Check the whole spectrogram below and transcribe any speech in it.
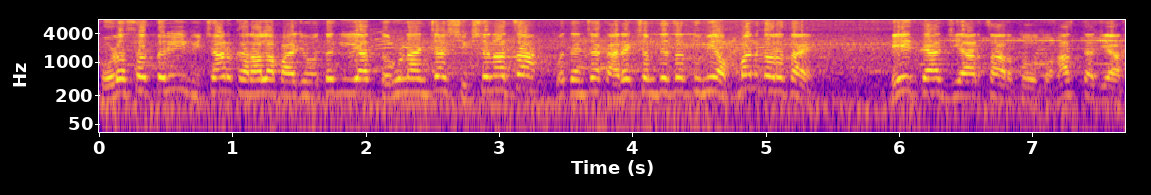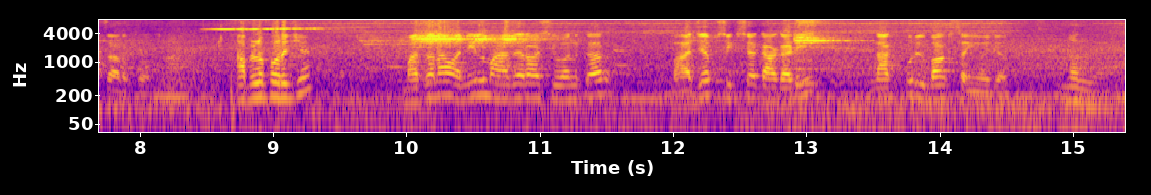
थोडंसं तरी विचार करायला पाहिजे होतं की या तरुणांच्या शिक्षणाचा व त्यांच्या कार्यक्षमतेचा तुम्ही अपमान करत आहे. हे त्या जी आरचा अर्थ होतो. हाच त्या जी आरचा अर्थ होतो. आपला परिचय? माझं नाव अनिल महादेवराव शिवणकर भाजप शिक्षक आघाडी नागपूर विभाग संयोजक. धन्यवाद.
